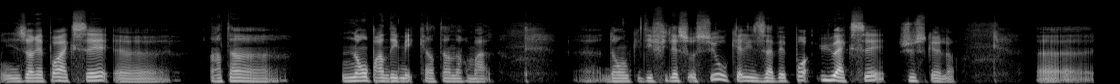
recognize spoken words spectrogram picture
ils auraient pas accès en temps non pandémique, en temps normal. donc, des filets sociaux auxquels ils n'avaient pas eu accès jusque-là. Euh,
